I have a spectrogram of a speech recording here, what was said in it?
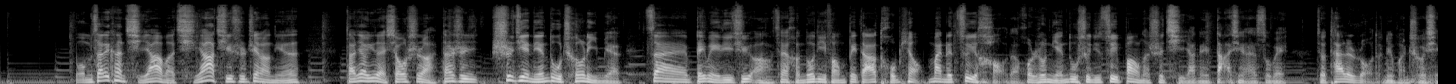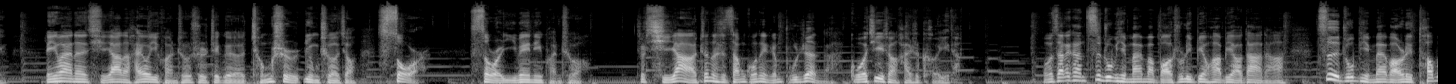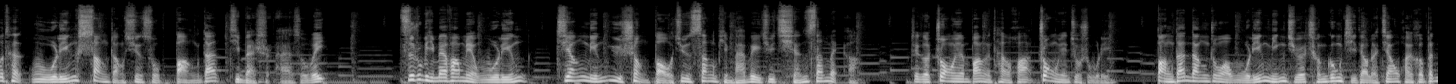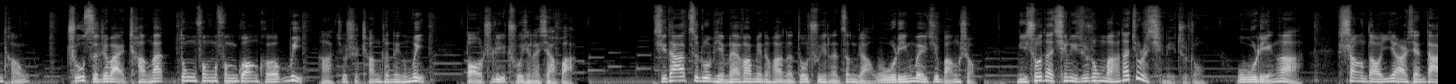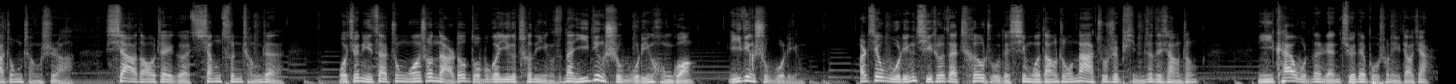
我们再来看起亚吧，起亚其实这两年大家有点消失啊，但是世界年度车里面，在北美地区啊，在很多地方被大家投票卖的最好的，或者说年度设计最棒的是起亚那大型 SUV，叫 Telluride 那款车型。另外呢，起亚呢还有一款车是这个城市用车，叫 Soul，Soul EV 那款车，就起亚真的是咱们国内人不认啊，国际上还是可以的。我们再来看自主品牌吧，保值率变化比较大的啊，自主品牌保值率 Top Ten，五菱上涨迅速，榜单基本是 SUV。自主品牌方面，五菱江铃、驭胜、宝骏三个品牌位居前三位啊。这个状元榜眼探花，状元就是五菱。榜单当中啊，五菱名爵成功挤掉了江淮和奔腾。除此之外，长安、东风风光和魏啊，就是长城那个魏，保值率出现了下滑。其他自主品牌方面的话呢，都出现了增长。五菱位居榜首，你说在情理之中吗？那就是情理之中。五菱啊，上到一二线大中城市啊，下到这个乡村城镇，我觉得你在中国说哪儿都躲不过一个车的影子，那一定是五菱宏光，一定是五菱。而且五菱汽车在车主的心目当中，那就是品质的象征。你开五菱的人绝对不说你掉价。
